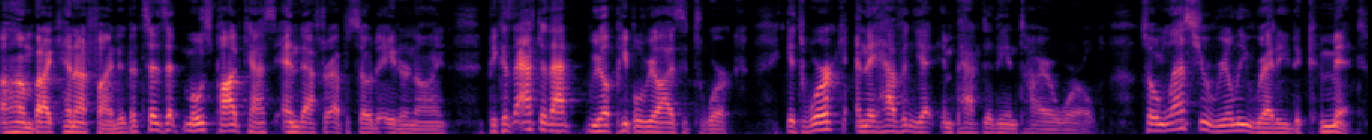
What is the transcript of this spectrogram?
um, but I cannot find it. That says that most podcasts end after episode eight or nine because after that, real people realize it's work. It's work, and they haven't yet impacted the entire world. So unless you're really ready to commit,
